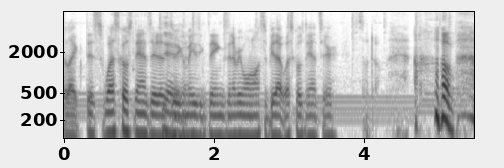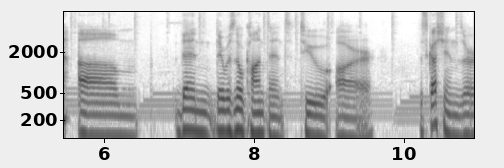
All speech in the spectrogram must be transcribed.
like this West Coast dancer that's Yeah, doing yeah. amazing things and everyone wants to be that West Coast dancer. So dumb. um, then there was no content to our discussions or,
